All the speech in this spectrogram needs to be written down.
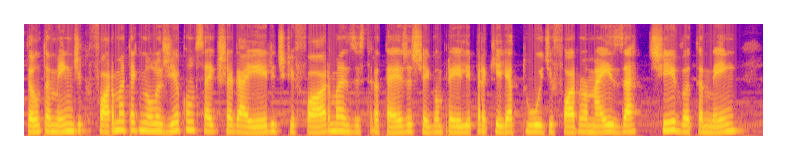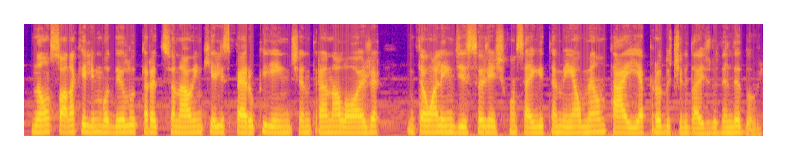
então, também de que forma a tecnologia consegue chegar a ele, de que forma as estratégias chegam para ele para que ele atue de forma mais ativa também, não só naquele modelo tradicional em que ele espera o cliente entrar na loja. Então, além disso, a gente consegue também aumentar aí a produtividade do vendedor.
